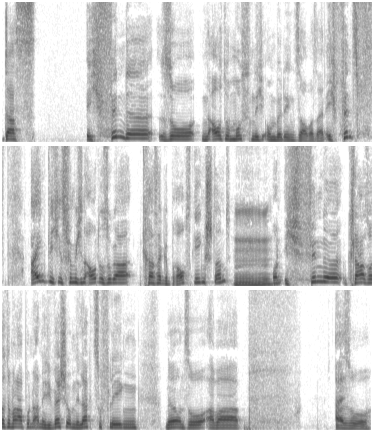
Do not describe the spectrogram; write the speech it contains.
dass ich finde, so ein Auto muss nicht unbedingt sauber sein. Ich finde es, eigentlich ist für mich ein Auto sogar ein krasser Gebrauchsgegenstand. Mhm. Und ich finde, klar sollte man ab und an in die Wäsche, um den Lack zu pflegen, ne, und so, aber pff, also,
